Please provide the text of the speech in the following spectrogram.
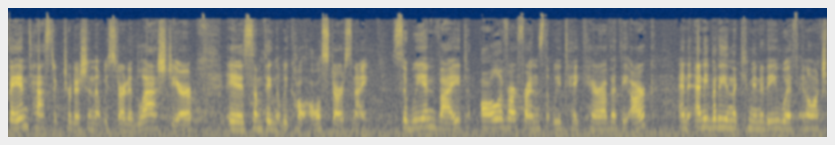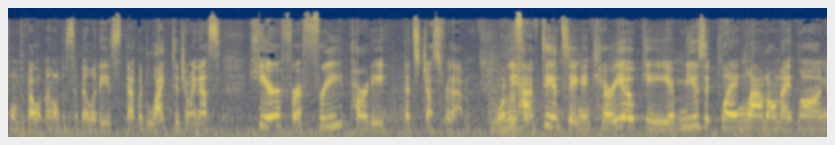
fantastic tradition that we started last year is something that we call All Stars Night. So we invite all of our friends that we take care of at the ARC and anybody in the community with intellectual and developmental disabilities that would like to join us here for a free party that's just for them. Wonderful. We have dancing and karaoke, music playing loud all night long,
